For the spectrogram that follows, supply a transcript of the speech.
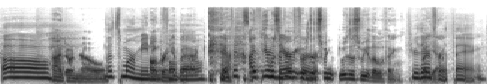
Oh, I don't know. That's more meaningful though. back. If it's if you're it was there a very, for it was a sweet, it was a sweet little thing. if you're there But for yeah, a thing,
